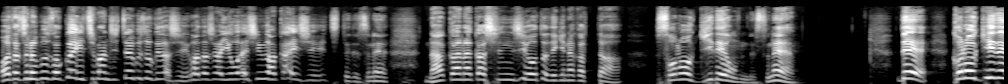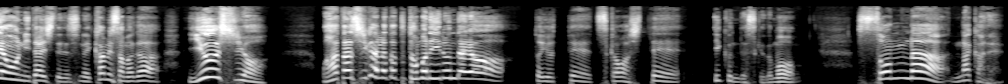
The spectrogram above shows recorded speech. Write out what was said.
私の部族は一番ちっちゃい部族だし、私は弱いし若いし、つってですね、なかなか信じようとできなかった、そのギデオンですね。で、このギデオンに対してですね、神様が、勇士を私があなたと共にいるんだよと言って使わしていくんですけども、そんな中で、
